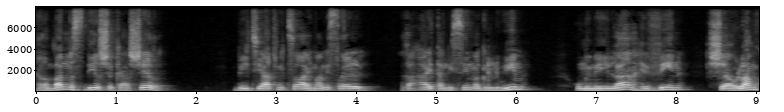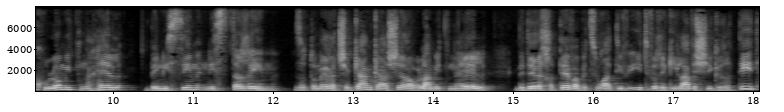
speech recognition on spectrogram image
הרמב"ן מסביר שכאשר ביציאת מצרים עם ישראל ראה את הניסים הגלויים, הוא ממילא הבין שהעולם כולו מתנהל בניסים נסתרים. זאת אומרת שגם כאשר העולם מתנהל בדרך הטבע בצורה טבעית ורגילה ושגרתית,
